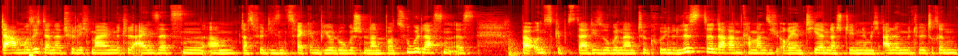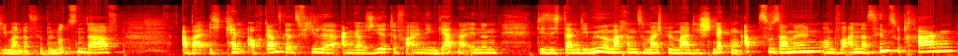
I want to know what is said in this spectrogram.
da muss ich dann natürlich mal ein Mittel einsetzen, ähm, das für diesen Zweck im biologischen Landbau zugelassen ist. Bei uns gibt es da die sogenannte grüne Liste. Daran kann man sich orientieren. Da stehen nämlich alle Mittel drin, die man dafür benutzen darf. Aber ich kenne auch ganz, ganz viele engagierte, vor allen Dingen GärtnerInnen, die sich dann die Mühe machen, zum Beispiel mal die Schnecken abzusammeln und woanders hinzutragen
